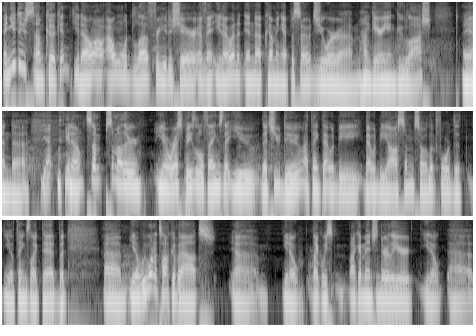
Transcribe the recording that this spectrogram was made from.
and you do some cooking, you know, I, I would love for you to share event, you know, in, in upcoming episodes, your um, Hungarian goulash and, uh, yep. you know, some, some other, you know recipes little things that you that you do i think that would be that would be awesome so i look forward to you know things like that but um, you know, we want to talk about, um, you know, like we, like I mentioned earlier, you know, uh,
